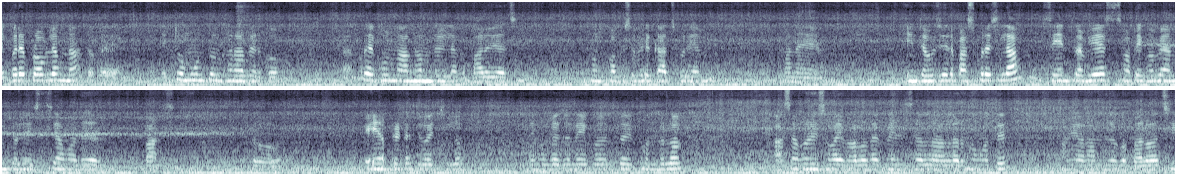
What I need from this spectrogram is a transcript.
একবারে প্রবলেম না, তবে একটু মন টন খারাপ এরকম। তারপরে এখন আলহামদুলিল্লাহ ভালোই আছি। এখন কফি শপে কাজ করি আমি। মানে ইন্টারভিউ যেটা পাস করেছিলাম, সেই ইন্টারভিউয়ে সঠিকভাবে আমি চলে এসেছি আমাদের বার্ষিক। তো এই আপডেটটা দেওয়ার ছিল। এখনকার জন্য এই পর্যন্ত এই বন্ধুলোক। আশা করি সবাই ভালো থাকবেন ইনশাল্লাহ আল্লাহর রহমতে। আমি আলহামদুলিল্লাহ খুব ভালো আছি।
